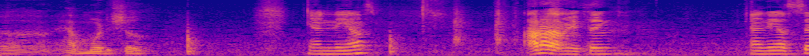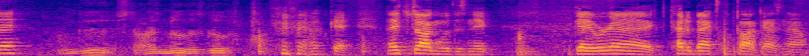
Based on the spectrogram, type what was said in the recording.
uh, have more to show. Anything else? I don't have anything. Anything else to say? I'm good. Starr's Mill, let's go. okay. Thanks for talking with us, Nick. Okay, we're gonna cut it back to the podcast now.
